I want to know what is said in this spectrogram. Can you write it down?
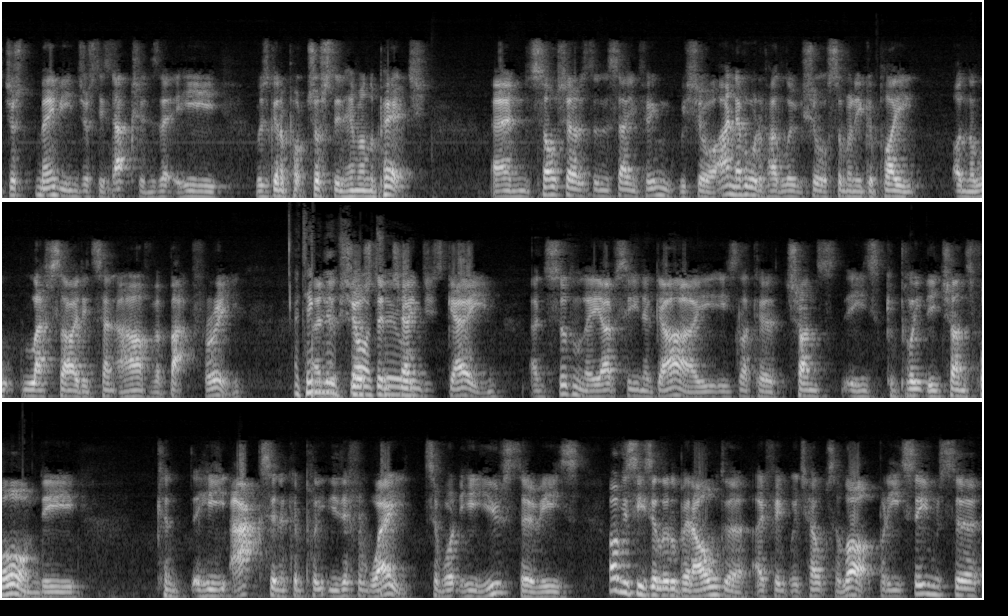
just maybe in just his actions, that he was going to put trust in him on the pitch. And Solskjaer has done the same thing with Shaw. I never would have had Luke Shaw, someone who could play on the left-sided centre half of a back three. I think and Luke Shaw too. change his game. And suddenly, I've seen a guy. He's like a trans. He's completely transformed. He can, he acts in a completely different way to what he used to. He's obviously he's a little bit older, I think, which helps a lot. But he seems to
